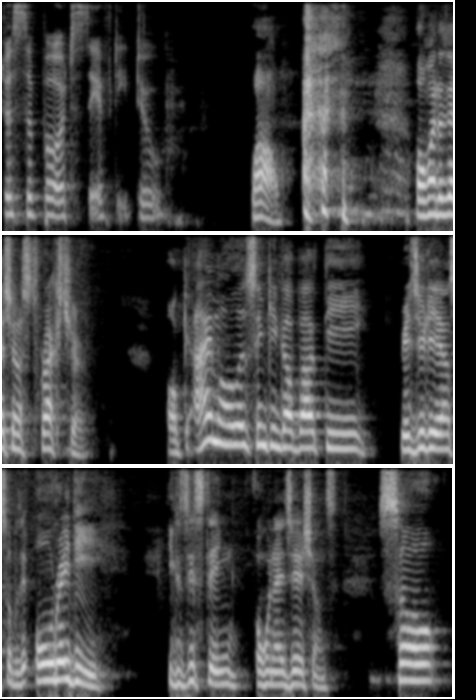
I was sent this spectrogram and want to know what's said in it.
to support safety two? Wow. Organizational structure. Okay, I'm always thinking about the resilience of the already existing organizations. So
